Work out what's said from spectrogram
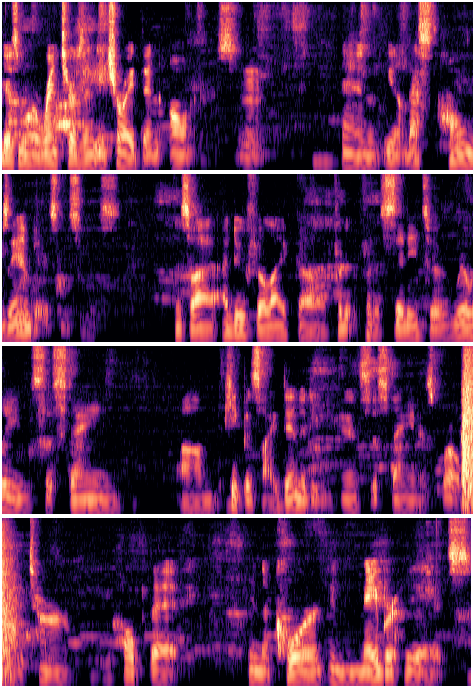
there's more renters in Detroit than owners, Mm. and you know that's homes and businesses. And so I, I do feel like uh, for the, for the city to really sustain, um, keep its identity and sustain its growth long term, you hope that in the core in the neighborhoods,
